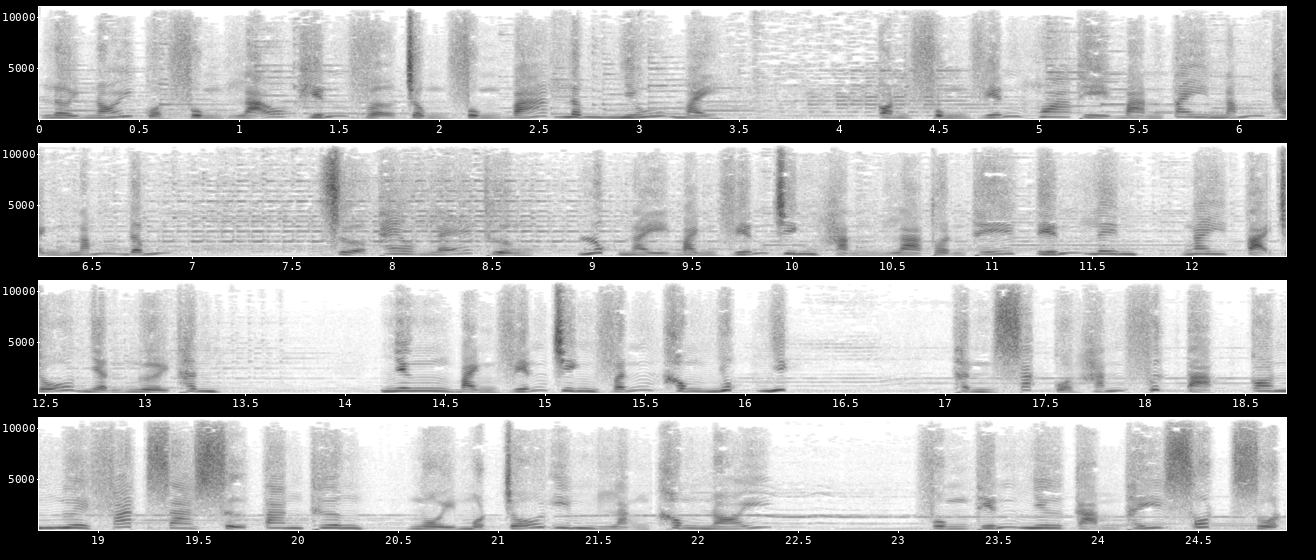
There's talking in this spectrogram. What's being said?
Lời nói của Phùng Lão khiến vợ chồng Phùng Bá Lâm nhíu mày. Còn Phùng Viễn Hoa thì bàn tay nắm thành nắm đấm. Dựa theo lẽ thường, lúc này Bành Viễn Trinh hẳn là thuận thế tiến lên, ngay tại chỗ nhận người thân. Nhưng Bành Viễn Trinh vẫn không nhúc nhích. Thần sắc của hắn phức tạp, con ngươi phát ra sự tang thương, ngồi một chỗ im lặng không nói. Phùng Thiến Như cảm thấy sốt ruột,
